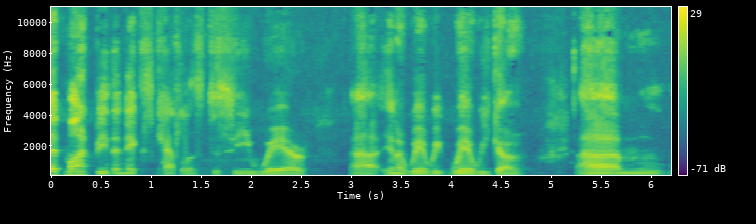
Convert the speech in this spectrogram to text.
that might be the next catalyst to see where uh, you know where we where we go. Um,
